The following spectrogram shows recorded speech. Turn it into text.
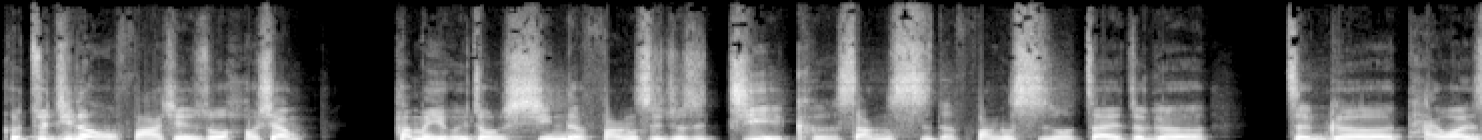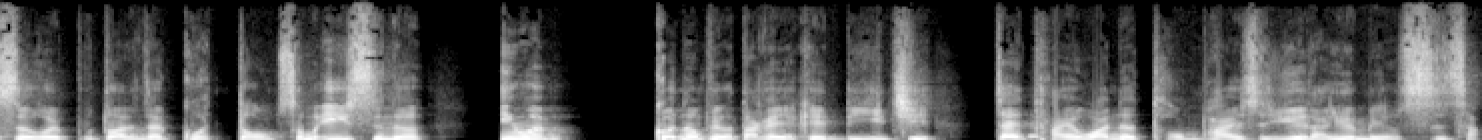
可最近让我发现说，好像他们有一种新的方式，就是借壳上市的方式哦，在这个整个台湾社会不断的在滚动。什么意思呢？因为观众朋友大概也可以理解。在台湾的统派是越来越没有市场。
